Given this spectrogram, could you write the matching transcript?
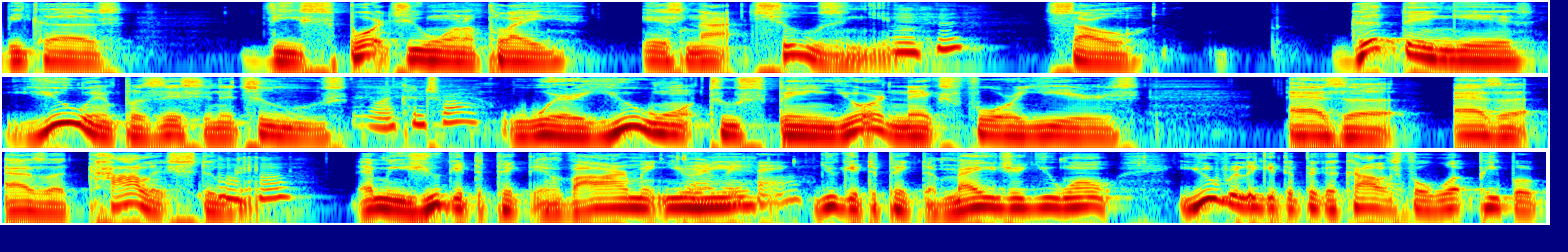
because the sport you want to play is not choosing you. Mm-hmm. So good thing is you in position to choose You in control. where you want to spend your next four years as a as a as a college student. That means you get to pick the environment you're Mm-hmm. Everything. in. You get to pick the major you want. You really get to pick a college for what people,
